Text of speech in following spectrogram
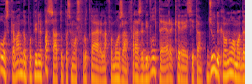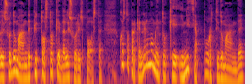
O scavando un po' più nel passato possiamo sfruttare la famosa frase di Voltaire che recita giudica un uomo dalle sue domande piuttosto che dalle sue risposte. Questo perché nel momento che inizi a porti domande,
